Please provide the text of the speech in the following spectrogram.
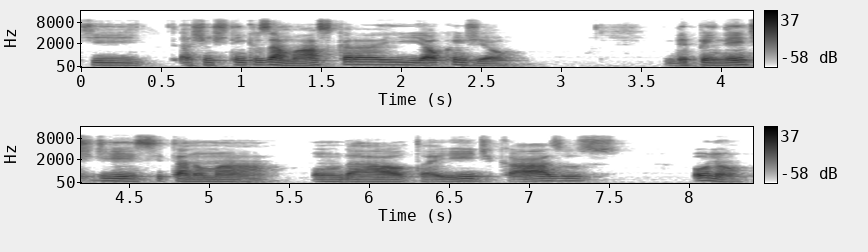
que a gente tem que usar máscara e álcool em gel. Independente de se tá numa onda alta aí de casos ou não.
